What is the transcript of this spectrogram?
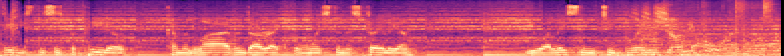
Peace, this is Pepito, coming live and direct from Western Australia. You are listening to Bring Johnny Boy.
